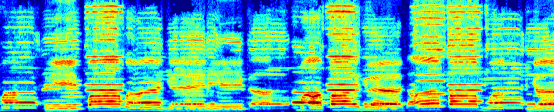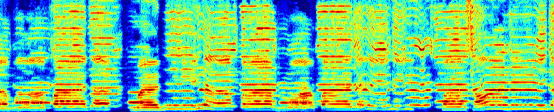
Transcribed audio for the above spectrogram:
嘛？一八万愿你干嘛？八个大八万个嘛八的，满你的八万八的你，八三的的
